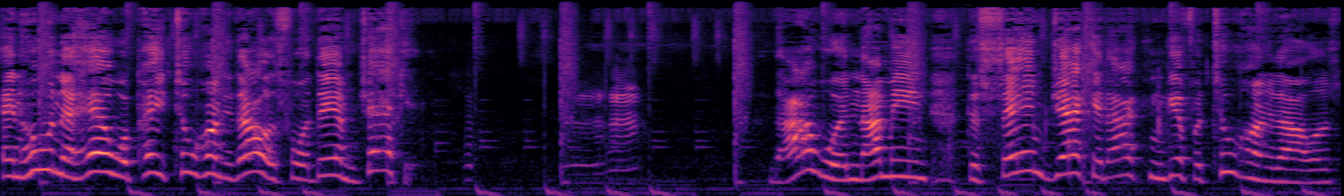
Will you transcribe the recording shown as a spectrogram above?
And who in the hell would pay two hundred dollars for a damn jacket? I wouldn't. I mean, the same jacket I can get for two hundred dollars,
